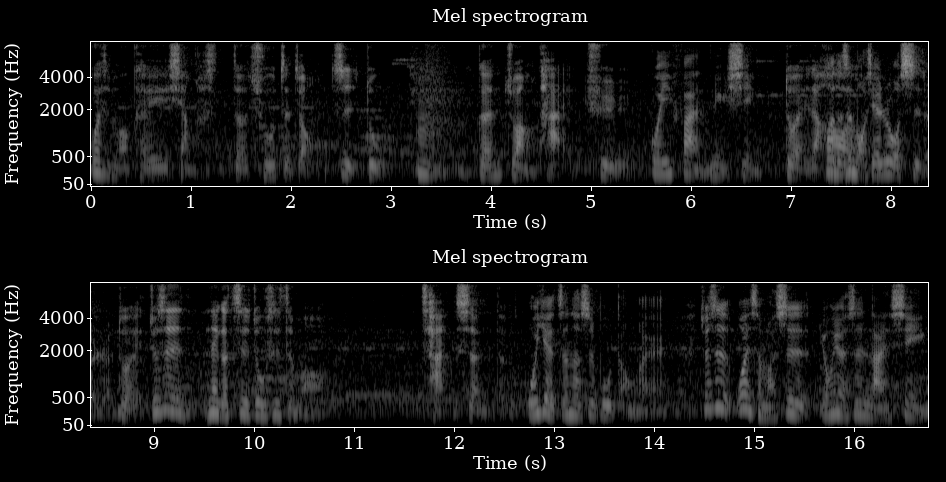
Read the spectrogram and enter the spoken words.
为什么可以想得出这种制度嗯，跟状态去规范女性对，然后或者是某些弱势的人，对，就是那个制度是怎么产生的？我也真的是不懂哎、就是为什么是永远是男性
